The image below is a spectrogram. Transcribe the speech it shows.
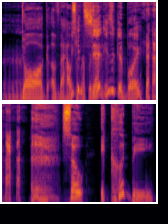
uh-huh. dog of the House of can sit. Representatives. He's a good boy. So it could be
